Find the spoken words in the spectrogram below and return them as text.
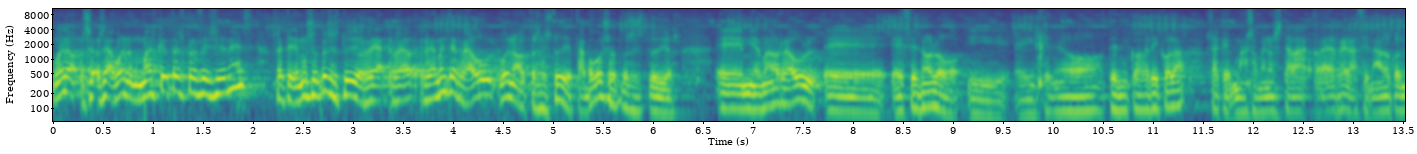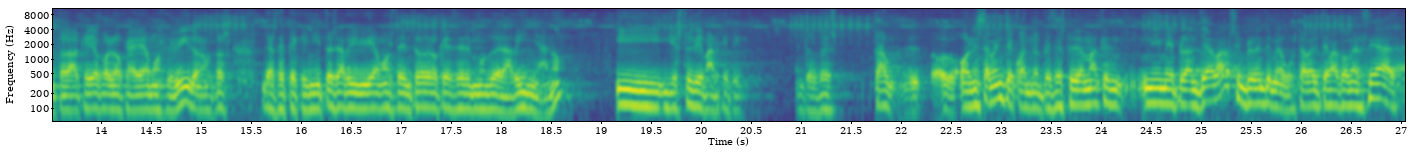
Bueno, o sea, bueno, más que otras profesiones, o sea, tenemos otros estudios. Rea- realmente Raúl, bueno, otros estudios, tampoco son otros estudios. Eh, mi hermano Raúl eh, es enólogo y, e ingeniero técnico agrícola, o sea que más o menos estaba relacionado con todo aquello con lo que habíamos vivido. Nosotros desde pequeñitos ya vivíamos dentro de lo que es el mundo de la viña, ¿no? Y, y estudié marketing. Entonces, ta- honestamente, cuando empecé a estudiar marketing ni me planteaba, simplemente me gustaba el tema comercial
